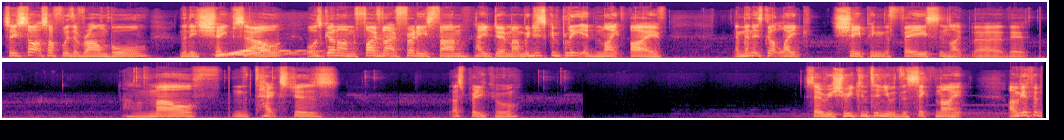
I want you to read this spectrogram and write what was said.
So he starts off with a round ball, then he shapes it out. What's going on? Five Night Freddy's fam. How you doing, man? We just completed night five. And then it's got like shaping the face and like the the, oh, the mouth and the textures. That's pretty cool. So should we continue with the sixth night? I'm gonna put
